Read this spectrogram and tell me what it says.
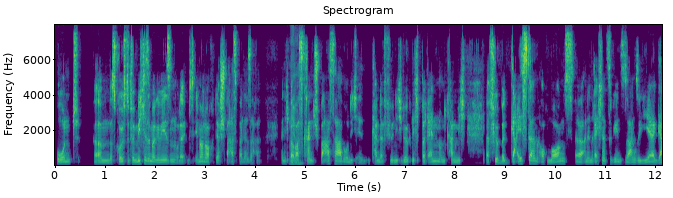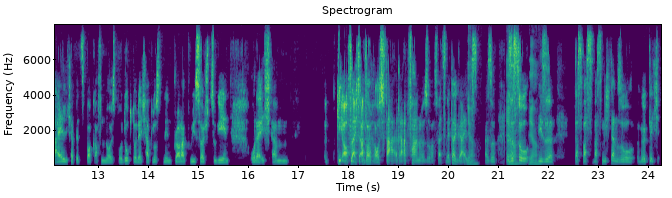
Und ähm, das Größte für mich ist immer gewesen oder ist immer noch der Spaß bei der Sache. Wenn ich bei Ja. was keinen Spaß habe und ich äh, kann dafür nicht wirklich brennen und kann mich dafür begeistern, auch morgens äh, an den Rechner zu gehen, zu sagen, so, yeah, geil, ich habe jetzt Bock auf ein neues Produkt oder ich habe Lust, in den Product Research zu gehen oder ich ähm, gehe auch vielleicht einfach raus fahr Radfahren oder sowas, weil das Wetter geil Ja. ist. Also das Ja. ist so diese, das, was, was mich dann so wirklich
